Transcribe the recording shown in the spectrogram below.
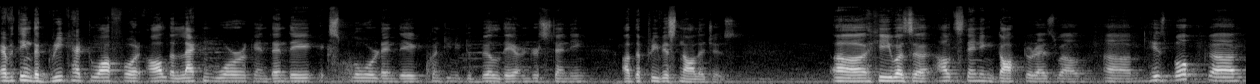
everything the Greek had to offer, all the Latin work, and then they explored and they continued to build their understanding of the previous knowledges. Uh, he was an outstanding doctor as well. Um, his book um,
